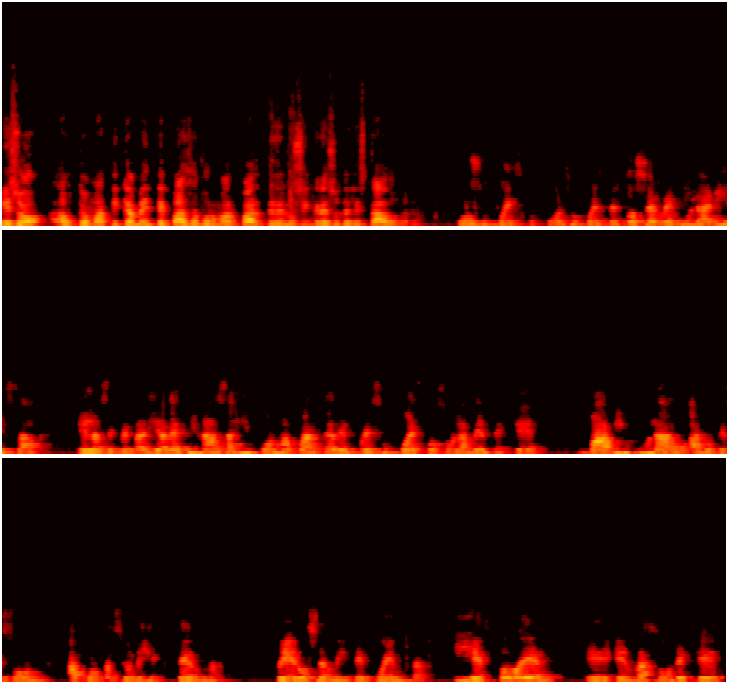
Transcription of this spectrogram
eso automáticamente pasa a formar parte de los ingresos del Estado, ¿verdad? Por supuesto, por supuesto. Esto se regulariza en la Secretaría de Finanzas y forma parte del presupuesto, solamente que va vinculado a lo que son aportaciones externas, pero se rinde cuenta. Y esto es eh, en razón de que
